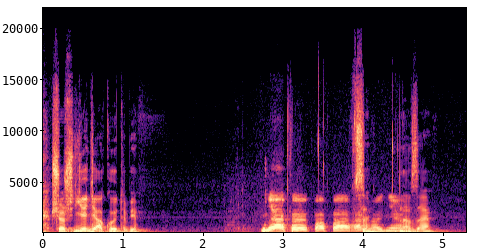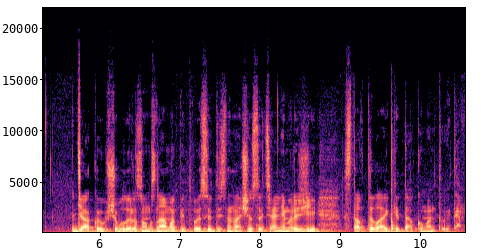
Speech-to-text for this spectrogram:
Що ж, я дякую тобі. Дякую, папа, Все, гарного дня. навзаєм. Дякую, що були разом з нами. Підписуйтесь на наші соціальні мережі, ставте лайки та коментуйте.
